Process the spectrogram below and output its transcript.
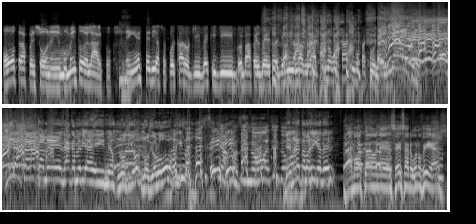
otra persona en el momento del acto, en este día se fue Carol G, Becky G, Va Perversa, Janina Navidad, Chino González y Boca Chula. Sácame, sácame de ahí. Nos dio, nos dio los dos. Diablo, así no, así no. De nada esta barriga de él. Vamos con eh, César, buenos días.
